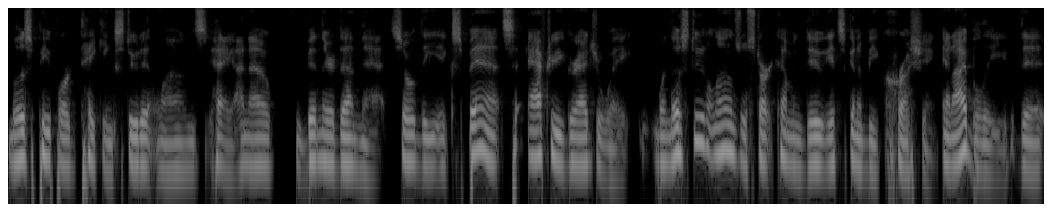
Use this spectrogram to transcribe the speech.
most people are taking student loans. Hey, I know, been there, done that. So the expense after you graduate, when those student loans will start coming due, it's going to be crushing. And I believe that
